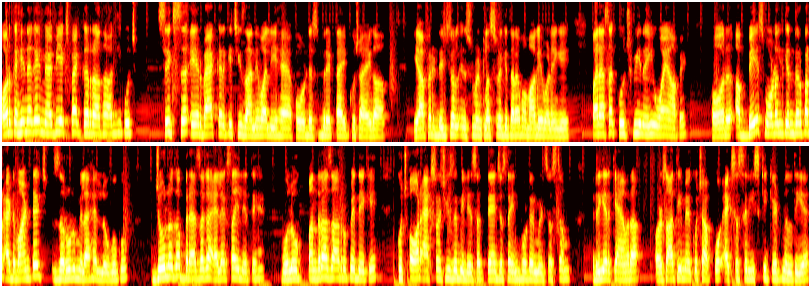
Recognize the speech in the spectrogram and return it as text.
और कहीं ना कहीं मैं भी एक्सपेक्ट कर रहा था कि कुछ सिक्स एयरबैग करके चीज़ आने वाली है फोर डिस्क ब्रेक टाइप कुछ आएगा। या फिर डिजिटल इंस्ट्रूमेंट क्लस्टर की तरफ़ हम आगे बढ़ेंगे। पर ऐसा कुछ भी नहीं हुआ यहाँ पे। और अब बेस मॉडल के अंदर पर एडवांटेज ज़रूर मिला है लोगों को। जो लोग अब ब्रेजा का एलेक्सा ही लेते हैं, वो लोग पंद्रह हज़ार रुपए देके कुछ और एक्स्ट्रा चीज़ें भी ले सकते हैं, जैसे इंफोटेनमेंट सिस्टम रियर कैमरा और साथ ही में कुछ आपको एक्सेसरीज की किट मिलती है।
